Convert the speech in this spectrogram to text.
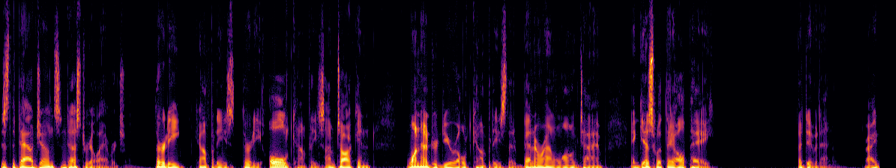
is the Dow Jones Industrial Average. 30 companies, 30 old companies. I'm talking 100 year old companies that have been around a long time and guess what? They all pay a dividend, right?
